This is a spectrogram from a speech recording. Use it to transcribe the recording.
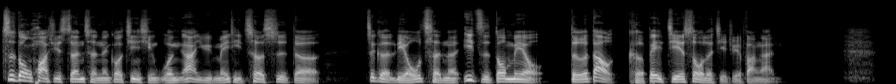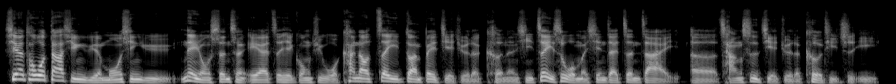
自动化去生成，能够进行文案与媒体测试的这个流程呢，一直都没有得到可被接受的解决方案。现在透过大型语言模型与内容生成 AI 这些工具，我看到这一段被解决的可能性，这也是我们现在正在呃尝试解决的课题之一。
